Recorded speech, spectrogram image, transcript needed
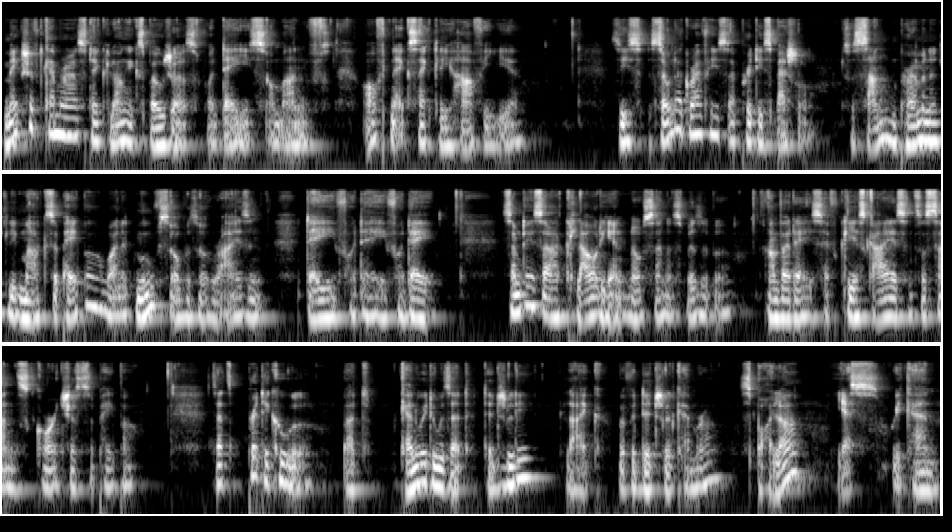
makeshift cameras take long exposures for days or months, often exactly half a year. These solar solargraphies are pretty special. The sun permanently marks the paper while it moves over the horizon, day for day for day. Some days are cloudy and no sun is visible. Other days have clear skies and the sun scorches the paper. That's pretty cool, but can we do that digitally, like with a digital camera? Spoiler, yes, we can.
